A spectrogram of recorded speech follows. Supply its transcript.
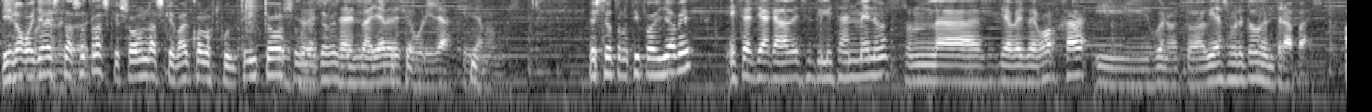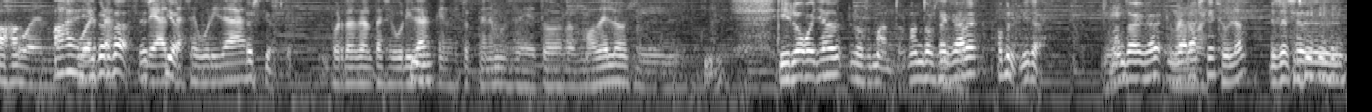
Y luego ya estas otras que son las que van con los puntitos. esa es la llave de seguridad que llamamos. ¿Este otro tipo de llave? Esas ya cada vez se utilizan menos, son las llaves de Gorja y bueno, todavía sobre todo en trapas o en ah, puertas de alta seguridad. Es cierto. Puertas de alta seguridad que nosotros tenemos de todos los modelos y... Y luego ya los mandos, mandos de gara. Hombre, mira, mando de garaje. Chulo. Ese es el,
